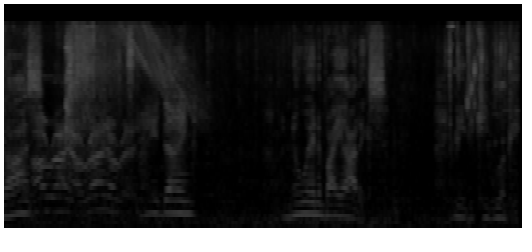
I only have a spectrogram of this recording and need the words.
Gauze, All right, all right, all right. iodine, no antibiotics. I need to keep looking.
